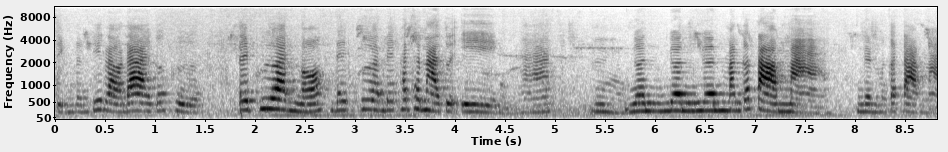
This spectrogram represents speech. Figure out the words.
สิ่งหนึ่งที่เราได้ก็คือได้เพื่อนเนาะได้เพื่อนได้พัฒนาตัวเองนะคะ เงินเงินเงินมันก็ตามมา เงินมันก็ตามมา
